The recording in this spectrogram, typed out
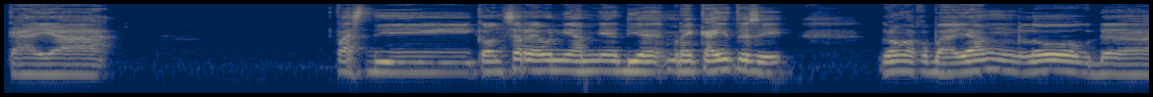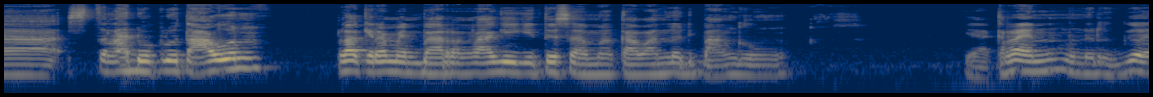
kayak pas di konser reuniannya dia mereka itu sih. Gue nggak kebayang lo udah setelah 20 tahun lo akhirnya main bareng lagi gitu sama kawan lo di panggung. Ya keren menurut gue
